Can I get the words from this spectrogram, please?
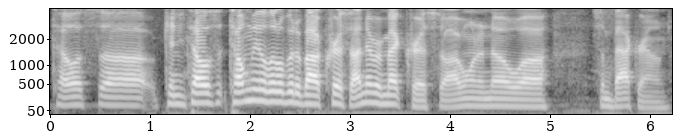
Tell us. Uh, can you tell us? Tell me a little bit about Chris. I never met Chris, so I want to know uh, some background.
